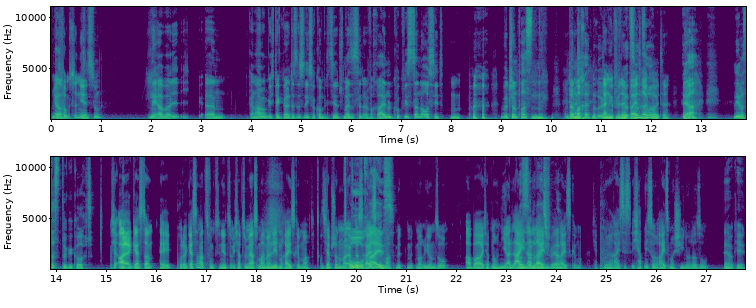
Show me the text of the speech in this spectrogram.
Ja, Das funktioniert. Siehst du? Nee, aber ich, ähm, keine Ahnung, ich denke mir halt, das ist nicht so kompliziert. Schmeiß es halt einfach rein und guck, wie es dann aussieht. Hm. Wird schon passen. Und dann mach halt noch irgendwie Danke für deinen Beitrag so. heute. Ja. Nee, was hast du gekocht? Ich, ah, gestern, ey, Bruder, gestern hat es funktioniert. Ich habe zum ersten Mal in meinem Leben Reis gemacht. Also ich habe schon mal öfters Oh, Reis, Reis. gemacht mit, mit Marie und so, aber ich habe noch nie allein allein Reis? Reis gemacht. Ja, Bruder, Reis ist, ich habe nicht so eine Reismaschine oder so. Ja, okay.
